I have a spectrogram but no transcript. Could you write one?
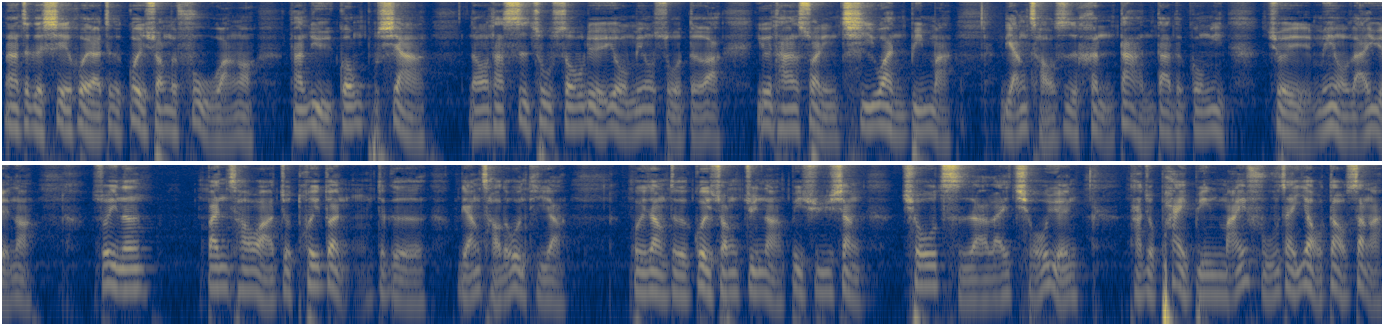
那这个谢惠啊，这个贵霜的父王哦，他屡攻不下。然后他四处搜掠，又没有所得啊，因为他率领七万兵马，粮草是很大很大的供应，却没有来源呐。所以呢，班超啊就推断这个粮草的问题啊，会让这个贵霜军啊必须向秋池啊来求援，他就派兵埋伏在要道上啊。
